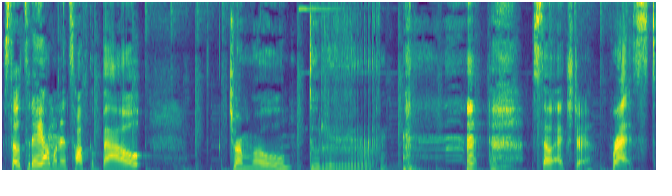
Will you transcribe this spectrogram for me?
So, today I want to talk about drum roll. so extra. Rest.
